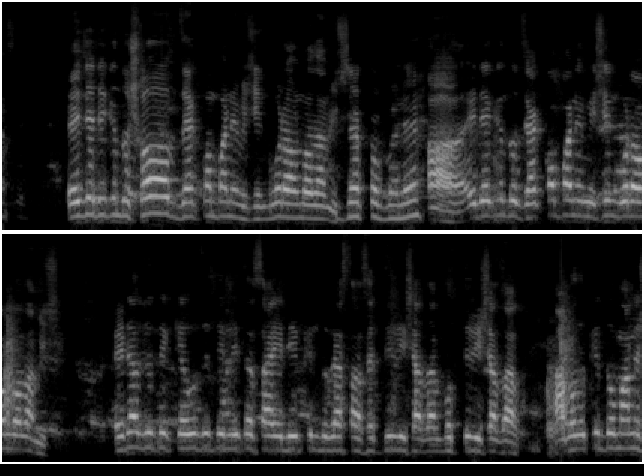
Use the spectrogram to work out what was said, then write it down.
আছে। এই যেটি কিন্তু সব Jack company machine godown machine. Jack company. হ্যাঁ এটা কিন্তু জ্যাক কোম্পানি মেশিন গোডাউন বলা মেশিন। এটা যদি কেউ যদি নিতে চায় এটি কিন্তু ব্যস্ত আছে তিরিশ হাজার বত্রিশ হাজার। আবার কিন্তু মানুষ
